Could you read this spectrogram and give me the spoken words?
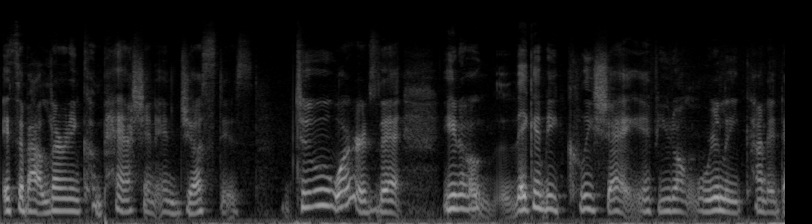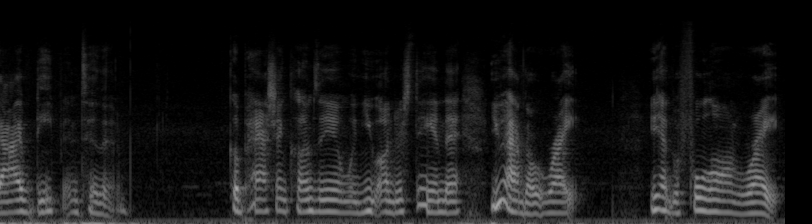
It's about learning compassion and justice two words that you know they can be cliche if you don't really kind of dive deep into them compassion comes in when you understand that you have the right you have the full on right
